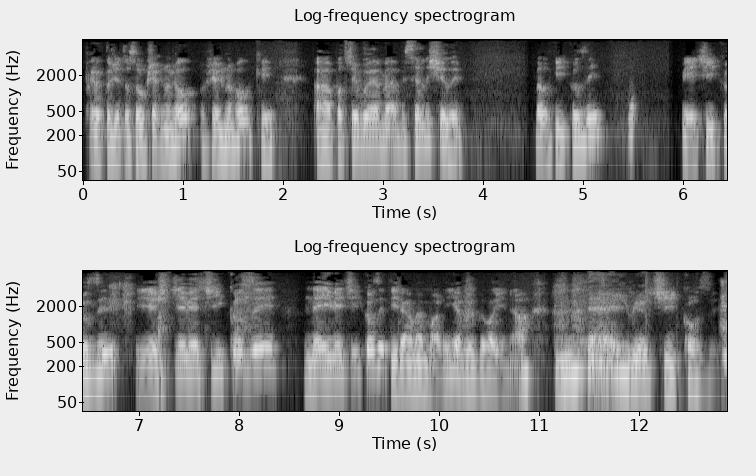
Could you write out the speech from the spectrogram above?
Protože to jsou všechno, hol, všechno holky. A potřebujeme, aby se lišily. Velký kozy, větší kozy, ještě větší kozy, největší kozy, ty dáme malý, aby byla jiná. Největší kozy.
